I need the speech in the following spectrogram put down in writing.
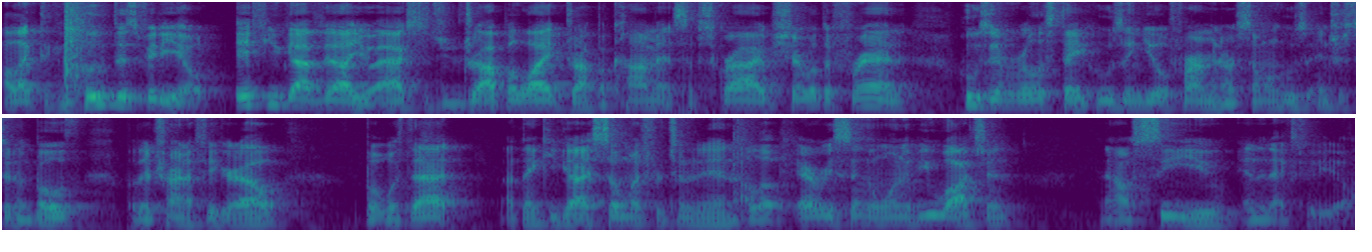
I'd like to conclude this video. If you got value, I ask that you drop a like, drop a comment, subscribe, share with a friend who's in real estate, who's in yield farming, or someone who's interested in both, but they're trying to figure it out. But with that, I thank you guys so much for tuning in. I love every single one of you watching, and I'll see you in the next video.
